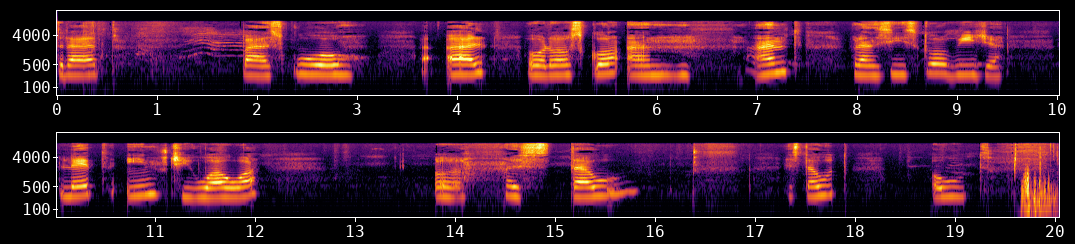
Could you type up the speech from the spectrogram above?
November Strat Pascual Orozco and, Francisco Villa led in Chihuahua uh, stout, stout out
